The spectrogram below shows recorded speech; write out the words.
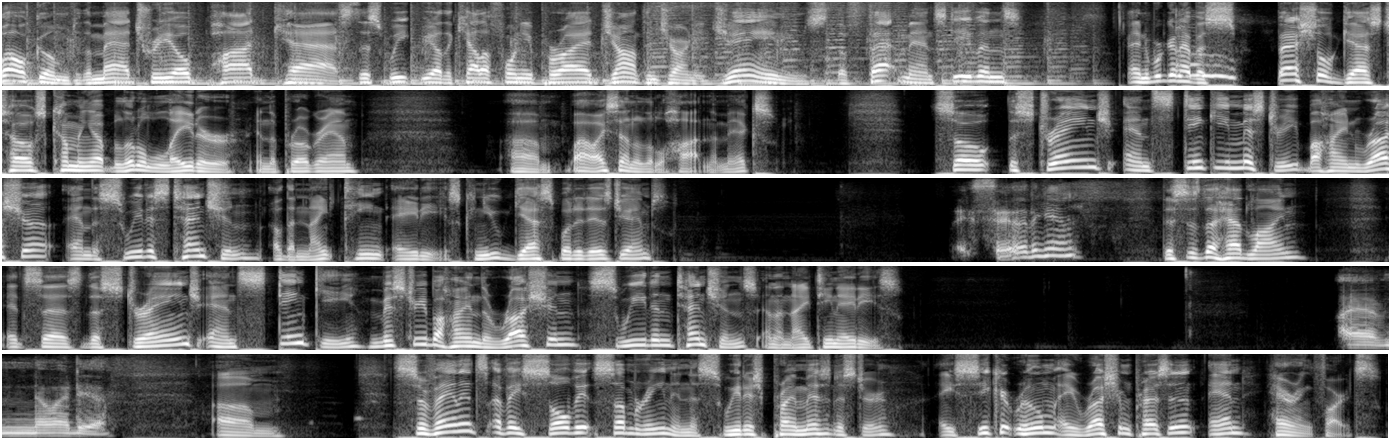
Welcome to the Mad Trio podcast. This week we have the California Pariah, Jonathan Charney, James, the Fat Man Stevens, and we're going to have a special guest host coming up a little later in the program. Um, wow, I sound a little hot in the mix. So, the strange and stinky mystery behind Russia and the sweetest tension of the 1980s. Can you guess what it is, James? Say that again. This is the headline. It says The Strange and Stinky Mystery Behind the Russian Sweden Tensions in the 1980s. I have no idea. Um, surveillance of a Soviet submarine and a Swedish prime minister, a secret room, a Russian president, and herring farts.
